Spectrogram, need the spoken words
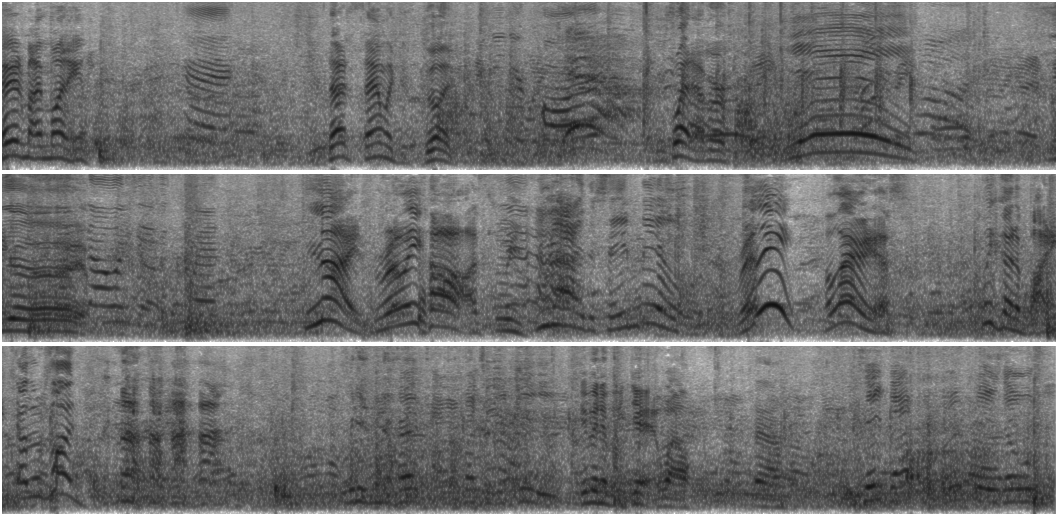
Here's my money. Okay. That sandwich is good. Give me your card. Whatever. Yay! Yeah. Dollars even, Quinn. Nice, really? hot, sweet. You and I, the same bill. Really? Hilarious. We gotta buy each other's lunch. We didn't know how much it would be. Even if we did, well, yeah. We say back for birthdays only.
